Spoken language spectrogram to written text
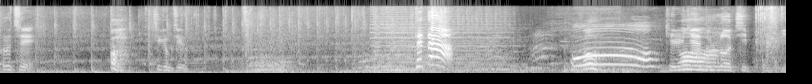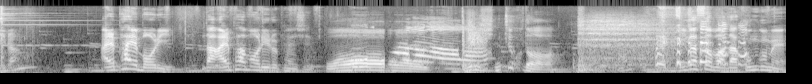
그렇지. 지금 지금. 됐다. 오. 길게 어. 눌러 집기랑 알파의 머리. 나 알파 머리로 변신. 와, 와. 머리 진짜 크다. 네가 써봐. 나 궁금해.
